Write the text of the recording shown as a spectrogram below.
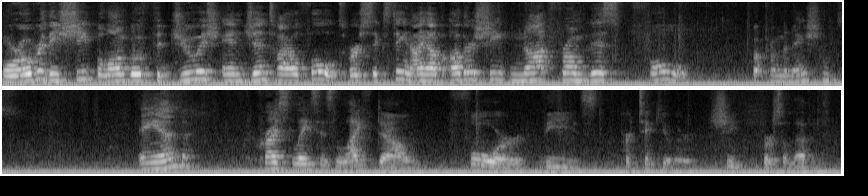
Moreover, these sheep belong both to Jewish and Gentile folds. Verse 16 I have other sheep not from this fold, but from the nations. And Christ lays his life down for these particular sheep. Verse 11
